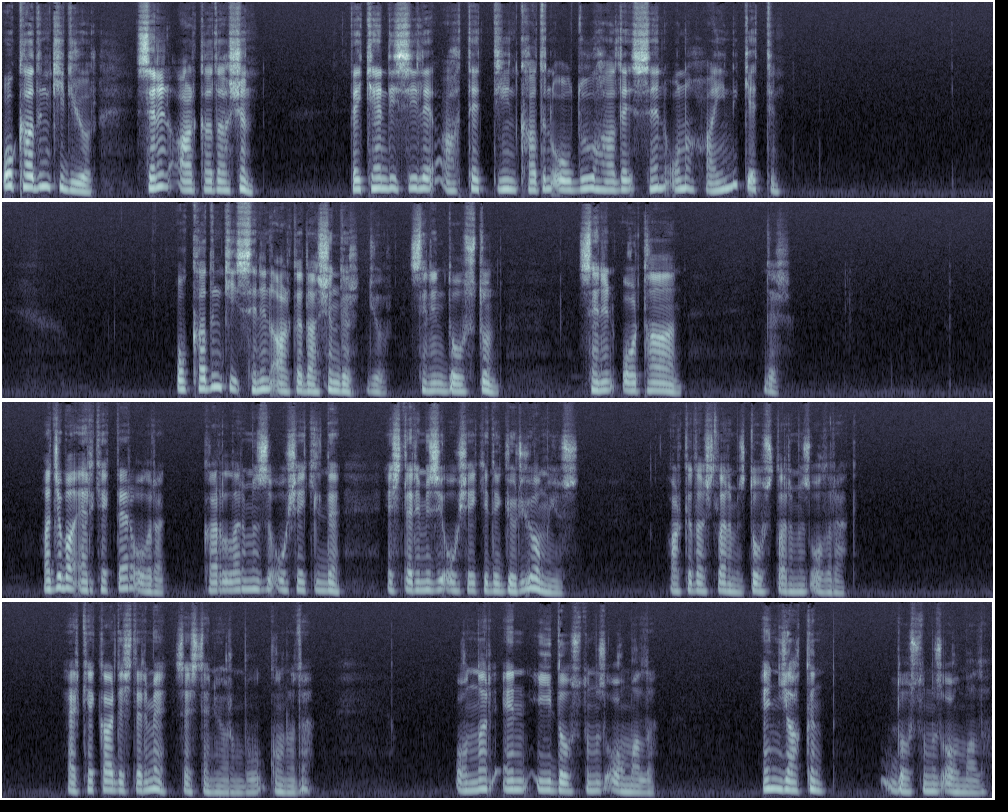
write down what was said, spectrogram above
O kadın ki diyor, senin arkadaşın ve kendisiyle ahdettiğin kadın olduğu halde sen ona hainlik ettin. O kadın ki senin arkadaşındır diyor. Senin dostun, senin ortağındır. Acaba erkekler olarak karılarımızı o şekilde, eşlerimizi o şekilde görüyor muyuz? Arkadaşlarımız, dostlarımız olarak. Erkek kardeşlerime sesleniyorum bu konuda. onlar en iyi dostumuz olmalı. En yakın dostumuz olmalı.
